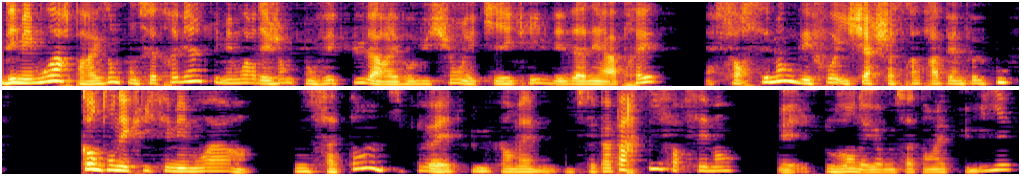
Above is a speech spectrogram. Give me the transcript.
des mémoires, par exemple, on sait très bien que les mémoires des gens qui ont vécu la Révolution et qui écrivent des années après, ben forcément que des fois ils cherchent à se rattraper un peu le coup. Quand on écrit ces mémoires, on s'attend un petit peu à être lu quand même. On sait pas par qui, forcément. Mais souvent d'ailleurs on s'attend à être publié,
